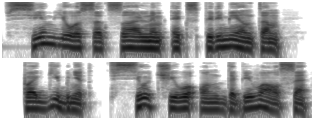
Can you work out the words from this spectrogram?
всем его социальным экспериментам. Погибнет все, чего он добивался.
